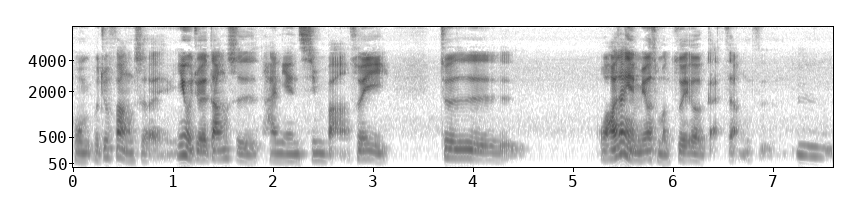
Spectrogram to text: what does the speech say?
我我就放着哎、欸，因为我觉得当时还年轻吧，所以就是我好像也没有什么罪恶感这样子。嗯，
